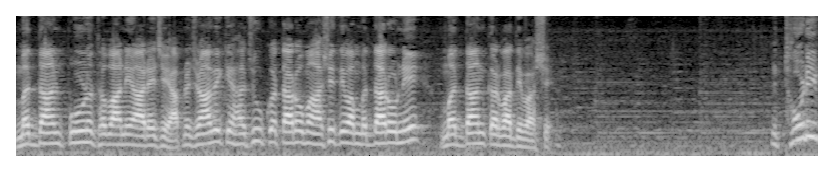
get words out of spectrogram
મતદાન પૂર્ણ થવાને આરે છે. આપણે જણાવીએ કે હજુ કતારોમાં હશે તેવા મતદારોને મતદાન કરવા દેવાશે. થોડી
